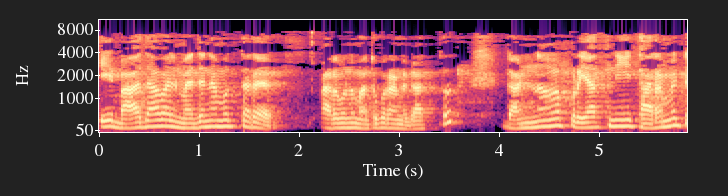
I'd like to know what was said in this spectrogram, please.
ඒ බාධාවල් මැද නමුත් අර අරමුණ මතු කරන්න ගත්තොත් ගන්නා ප්‍රයත්නයේ තරමට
